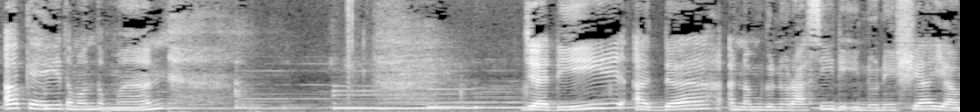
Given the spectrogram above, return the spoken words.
Oke, okay, teman-teman. Jadi ada enam generasi di Indonesia yang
